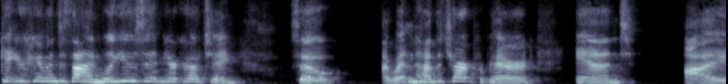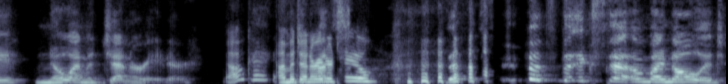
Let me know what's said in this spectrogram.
"Get your human design. We'll use it in your coaching." So I went and had the chart prepared, and I know I'm a generator. Okay, I'm a generator that's, too. that's, that's the extent of my knowledge.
